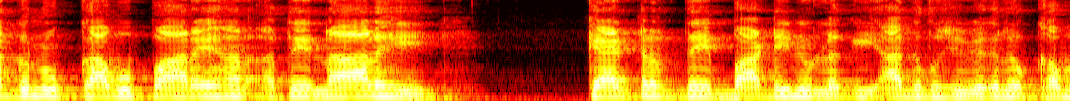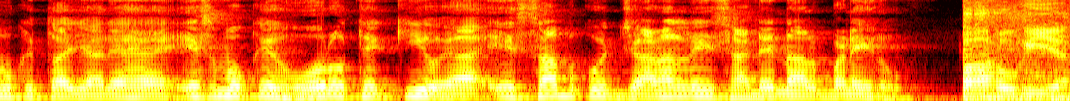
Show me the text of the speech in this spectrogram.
ਅੱਗ ਨੂੰ ਕਾਬੂ ਪਾ ਰਹੇ ਹਨ ਅਤੇ ਨਾਲ ਹੀ ਕੈਂਟਰ ਦੇ ਬਾਡੀ ਨੂੰ ਲੱਗੀ ਅੱਗ, ਤੁਸੀਂ ਵੇਖਦੇ ਹੋ ਕਾਬੂ ਕੀਤਾ ਜਾ ਰਿਹਾ ਹੈ। ਇਸ ਮੌਕੇ ਹੋਰ ਉੱਥੇ ਕੀ ਹੋਇਆ, ਇਹ ਸਭ ਕੁਝ ਜਾਣਨ ਲਈ ਸਾਡੇ ਨਾਲ ਬਣੇ ਰਹੋ। ਆ ਹੋ ਗਈ ਆ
